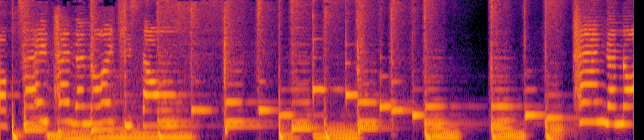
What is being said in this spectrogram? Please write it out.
อบใจแพนด้าน้อยที่เศร้า แพนด้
